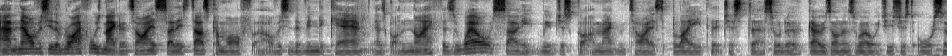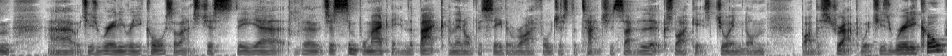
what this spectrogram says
Um, now, obviously, the rifle is magnetized, so this does come off. Uh, obviously, the Vindicare has got a knife as well, so we've just got a magnetized blade that just uh, sort of goes on as well, which is just awesome, which is really, really cool. So that's just the uh, the just simple magnet in the back, and then obviously the rifle just attaches, so it looks like it's joined on by the strap, which is really cool.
